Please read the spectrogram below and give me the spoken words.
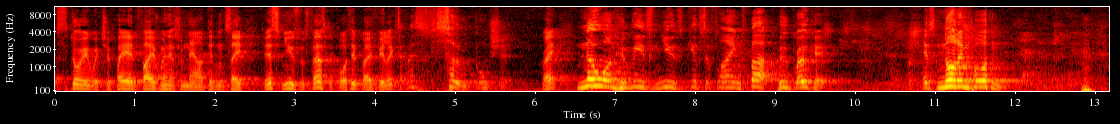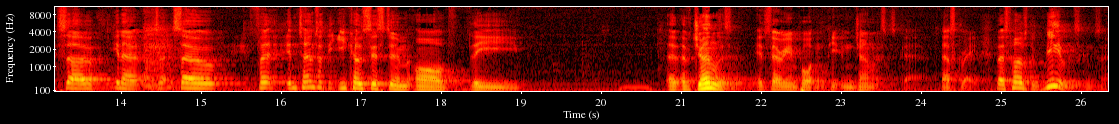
story which appeared five minutes from now didn't say this news was first reported by Felix. That's so bullshit right? No one who reads the news gives a flying fuck who broke it. It's not important. So you know so, so for, in terms of the ecosystem of the of, of journalism, it's very important and journalists care. That's great. But as far as the reader is concerned,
